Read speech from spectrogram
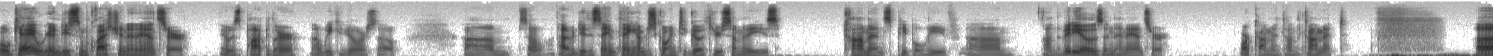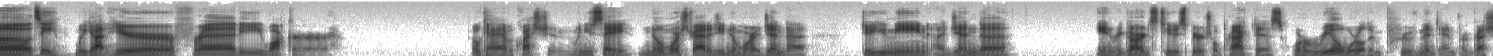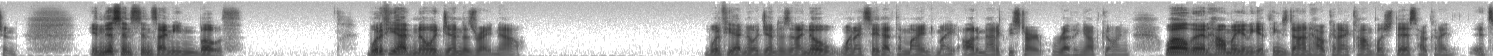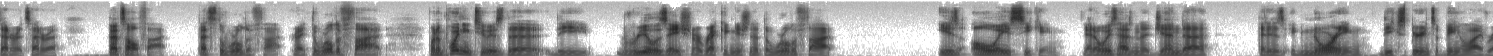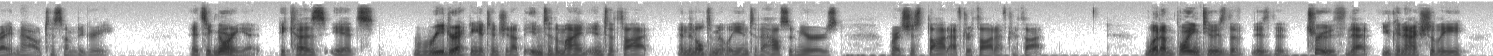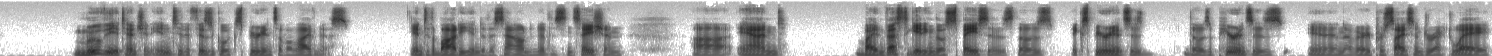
Okay, we're going to do some question and answer. It was popular a week ago or so. Um, so I thought I would do the same thing. I'm just going to go through some of these comments people leave um, on the videos and then answer or comment on the comment. Uh, let's see. We got here Freddie Walker. Okay, I have a question. When you say no more strategy, no more agenda, do you mean agenda in regards to spiritual practice or real world improvement and progression? In this instance, I mean both. What if you had no agendas right now? What if you had no agendas? And I know when I say that, the mind might automatically start revving up, going, well, then how am I going to get things done? How can I accomplish this? How can I, et cetera, et cetera? That's all thought. That's the world of thought, right? The world of thought, what I'm pointing to is the, the realization or recognition that the world of thought is always seeking. It always has an agenda that is ignoring the experience of being alive right now to some degree. It's ignoring it because it's redirecting attention up into the mind, into thought, and then ultimately into the house of mirrors where it's just thought after thought after thought. What I'm pointing to is the is the truth that you can actually move the attention into the physical experience of aliveness, into the body, into the sound, into the sensation, uh, and by investigating those spaces, those experiences, those appearances in a very precise and direct way,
